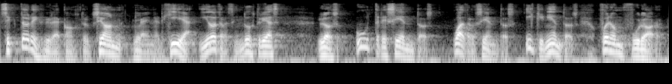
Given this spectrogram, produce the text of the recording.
sectores de la construcción, la energía y otras industrias, los U300, 400 y 500 fueron furor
